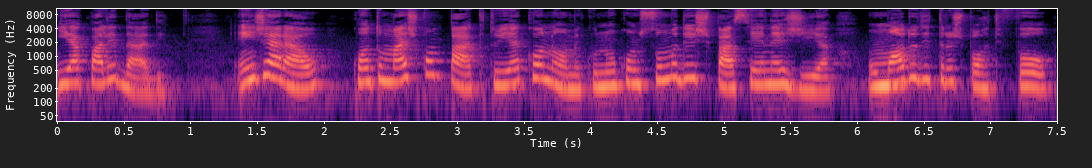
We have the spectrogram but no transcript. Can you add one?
e a qualidade. Em geral, quanto mais compacto e econômico no consumo de espaço e energia um modo de transporte for,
